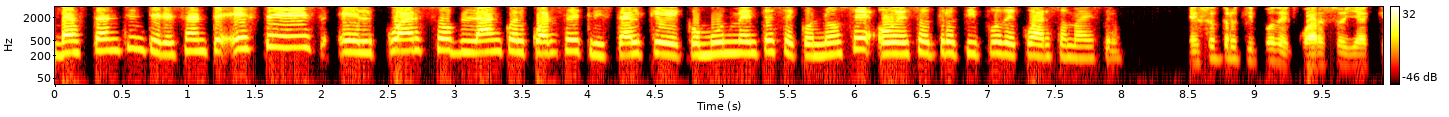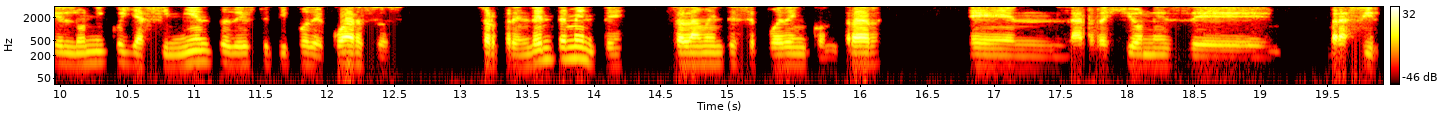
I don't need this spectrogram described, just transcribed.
Bastante interesante. ¿Este es el cuarzo blanco, el cuarzo de cristal que comúnmente se conoce o es otro tipo de cuarzo, maestro? Es otro tipo de cuarzo, ya que el único yacimiento de este tipo de cuarzos, sorprendentemente, solamente se puede encontrar en las regiones de Brasil.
